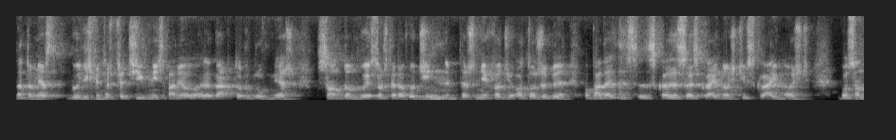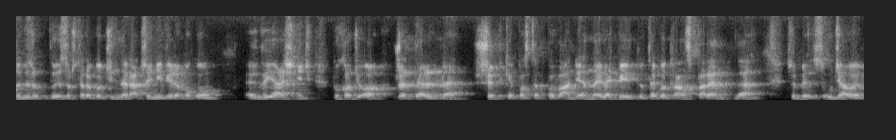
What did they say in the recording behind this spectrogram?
Natomiast byliśmy też przeciwni, z panią redaktor również, sądom 24-godzinnym. Też nie chodzi o to, żeby popadać ze skrajności w skrajność, bo sądy 24-godzinne raczej niewiele mogą e, wyjaśnić. Tu chodzi o rzetelne, szybkie postępowanie, najlepiej do tego transparentne, żeby z udziałem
